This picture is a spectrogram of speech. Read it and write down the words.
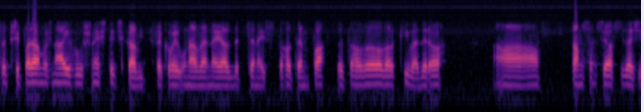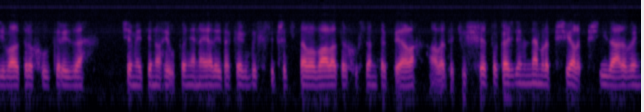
se připadal možná i hůř než tečka, víc takový unavený a zdrcený z toho tempa. Do toho bylo velký vedro a tam jsem si asi zažíval trochu krize, že mi ty nohy úplně nejeli tak, jak bych si představoval a trochu jsem trpěl, ale teď už je to každým dnem lepší a lepší, zároveň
